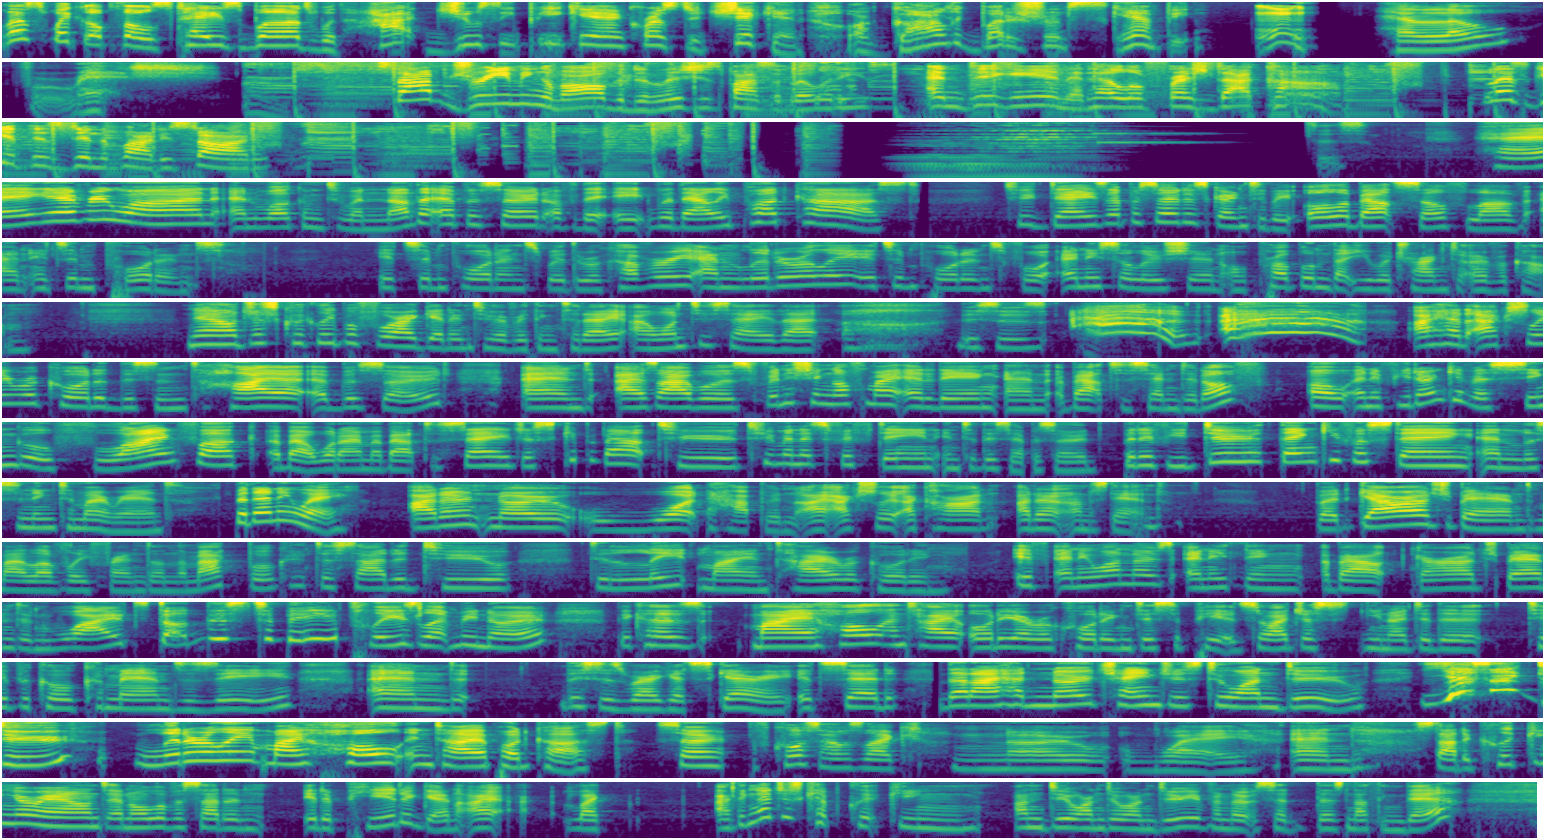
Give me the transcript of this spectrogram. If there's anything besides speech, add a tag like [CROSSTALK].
Let's wake up those taste buds with hot, juicy pecan-crusted chicken or garlic butter shrimp scampi. Mm. Hello Fresh. Stop dreaming of all the delicious possibilities and dig in at HelloFresh.com. Let's get this dinner party started. Hey everyone, and welcome to another episode of the Eat with Ally podcast. Today's episode is going to be all about self love and its importance. Its importance with recovery, and literally its importance for any solution or problem that you are trying to overcome. Now, just quickly before I get into everything today, I want to say that [LAUGHS] oh, this is ah, ah! I had actually recorded this entire episode, and as I was finishing off my editing and about to send it off, Oh, and if you don't give a single flying fuck about what I'm about to say, just skip about to 2 minutes 15 into this episode. But if you do, thank you for staying and listening to my rant. But anyway, I don't know what happened. I actually I can't I don't understand. But GarageBand, my lovely friend on the MacBook, decided to delete my entire recording. If anyone knows anything about GarageBand and why it's done this to me, please let me know because my whole entire audio recording disappeared. So I just, you know, did the typical Command Z and this is where it gets scary. It said that I had no changes to undo. Yes, I do! Literally, my whole entire podcast. So, of course, I was like, no way. And started clicking around, and all of a sudden, it appeared again. I, like, I think I just kept clicking undo, undo, undo, even though it said there's nothing there.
